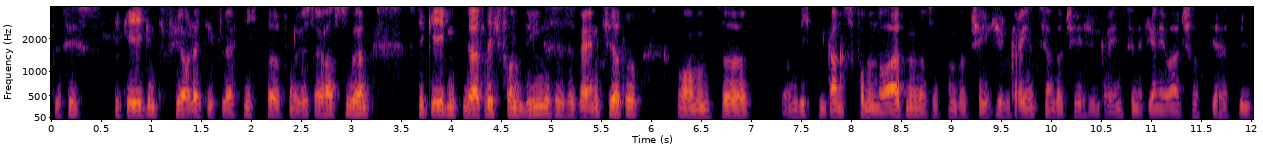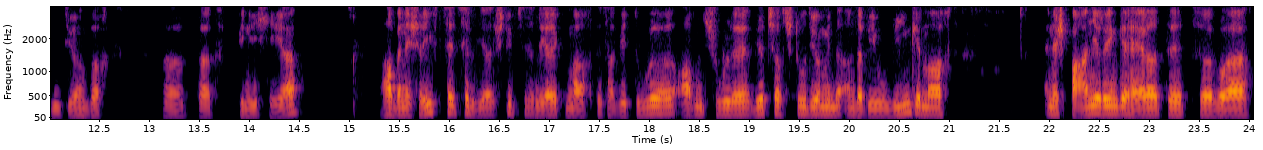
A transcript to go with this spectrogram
Das ist die Gegend für alle, die vielleicht nicht äh, von Österreich aus zuhören. Das ist die Gegend nördlich von Wien. Das ist das Weinviertel. Und äh, und ich bin ganz vom Norden, also von der tschechischen Grenze, an der tschechischen Grenze, eine kleine Ortschaft, die heißt Wilden-Dürrenbach. Äh, dort bin ich her. Habe eine Schriftsetzerlehre gemacht, das Abitur, Abendschule, Wirtschaftsstudium an der WU Wien gemacht. Eine Spanierin geheiratet, äh, war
